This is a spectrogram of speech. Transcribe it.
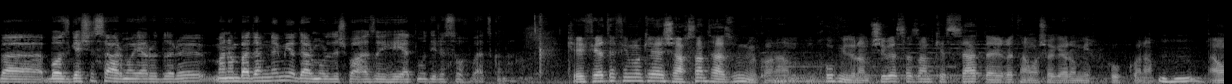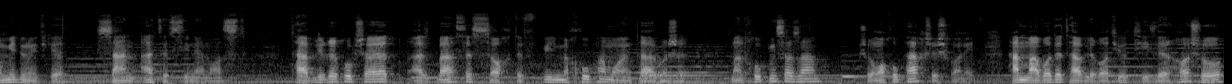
و بازگشت سرمایه رو داره منم بدم نمیاد در موردش با اعضای هیئت مدیره صحبت کنم. کیفیت فیلم رو که شخصا تضمین می‌کنم. خوب می‌دونم چی بسازم که 100 دقیقه تماشاگر رو میخکوب کنم. اما می‌دونید که صنعت سینماست. تبلیغ خوب شاید از بحث ساخت فیلم خوب هم مهمتر باشه. من خوب می‌سازم شما خوب پخشش کنید. هم مواد تبلیغاتی و تیزرهاشو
